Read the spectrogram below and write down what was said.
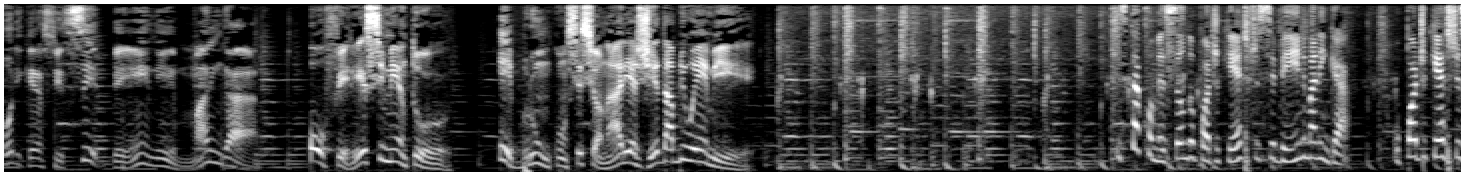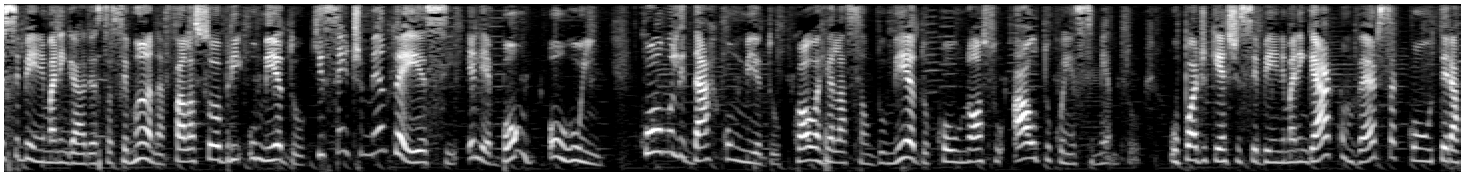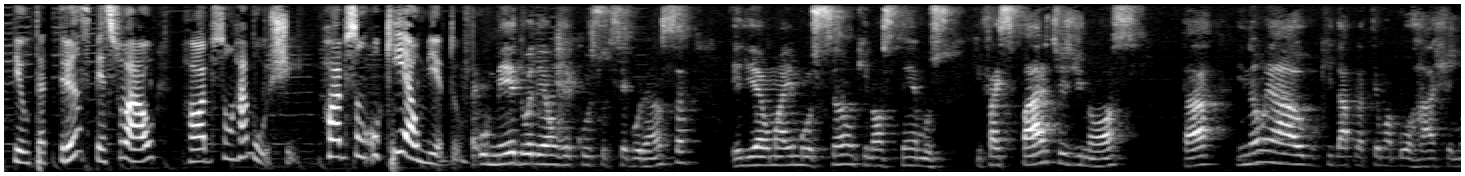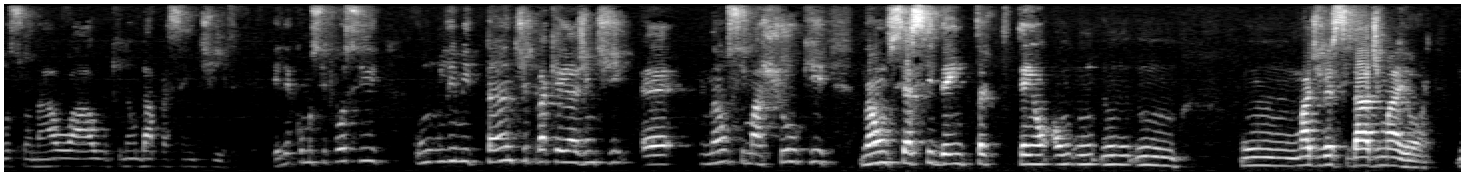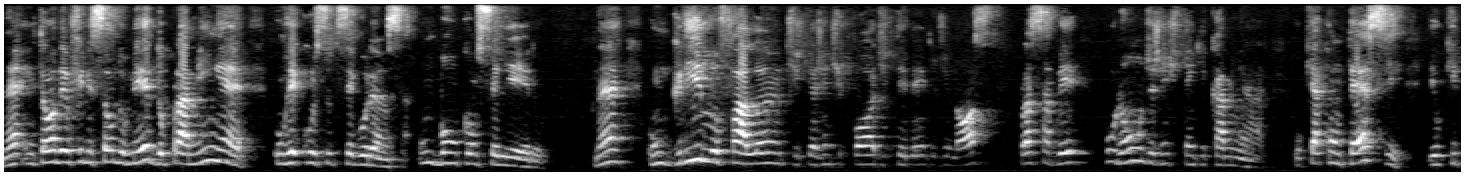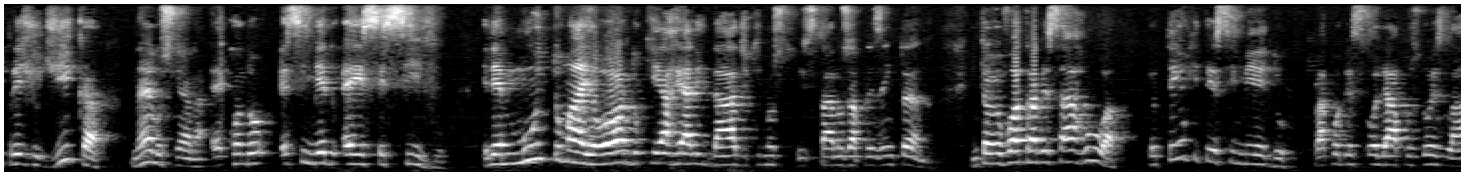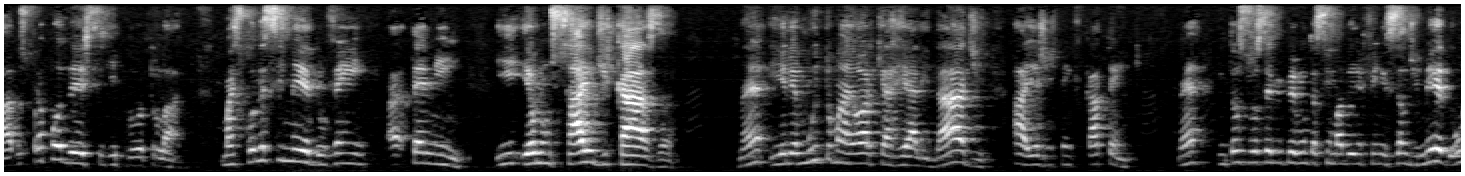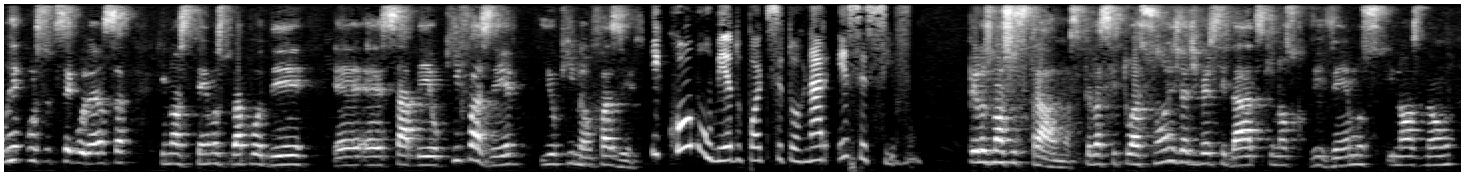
Podcast CBN Maringá. Oferecimento. Ebrum Concessionária GWM. Está começando o podcast CBN Maringá. O podcast CBN Maringá desta semana fala sobre o medo. Que sentimento é esse? Ele é bom ou ruim? Como lidar com o medo? Qual a relação do medo com o nosso autoconhecimento? O podcast CBN Maringá conversa com o terapeuta transpessoal Robson Ramushi. Robson, o que é o medo? O medo ele é um recurso de segurança, ele é uma emoção que nós temos que faz parte de nós tá? E não é algo que dá para ter uma borracha emocional ou algo que não dá para sentir. Ele é como se fosse um limitante para que a gente é, não se machuque, não se acidente, tenha um, um, um, uma diversidade maior. Né? Então, a definição do medo, para mim, é um recurso de segurança, um bom conselheiro, né? um grilo falante que a gente pode ter dentro de nós para saber por onde a gente tem que caminhar. O que acontece e o que prejudica, né, Luciana, é quando esse medo é excessivo. Ele é muito maior do que a realidade que nos, está nos apresentando. Então eu vou atravessar a rua, eu tenho que ter esse medo para poder olhar para os dois lados, para poder seguir para o outro lado. Mas quando esse medo vem até mim e eu não saio de casa, né, e ele é muito maior que a realidade, aí a gente tem que ficar atento. Né? Então, se você me pergunta assim, uma definição de medo, um recurso de segurança que nós temos para poder é, é, saber o que fazer e o que não fazer. E como o medo pode se tornar excessivo? Pelos nossos traumas, pelas situações de adversidades que nós vivemos e nós não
